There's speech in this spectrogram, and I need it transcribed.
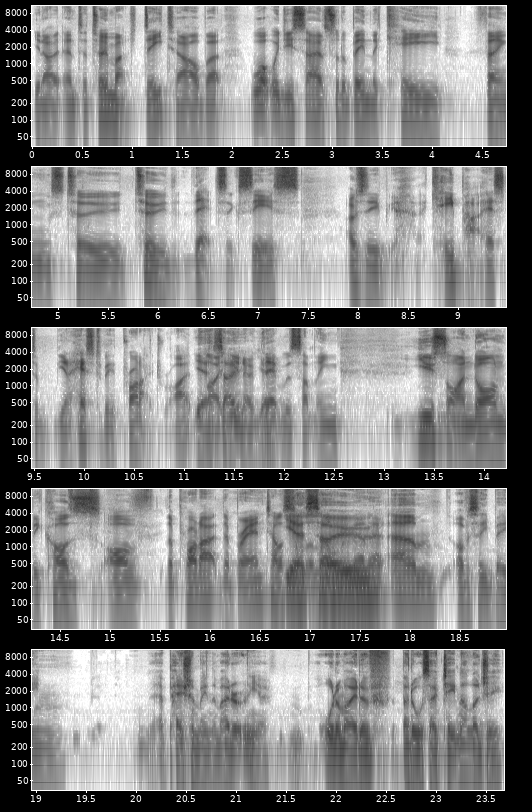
you know into too much detail. But what would you say have sort of been the key things to to that success? Obviously, a key part has to you know has to be the product, right? Yeah, like, so, you know yeah. that was something you signed on because of the product, the brand. Tell us a yeah, little, little bit about so that. um, obviously being a passion being the motor, you know, automotive, but also technology.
